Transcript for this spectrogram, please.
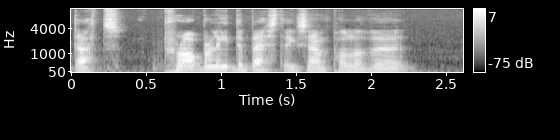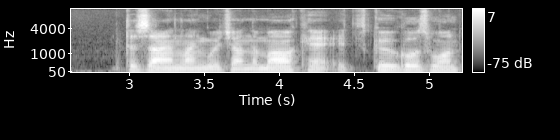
That's probably the best example of a design language on the market. It's Google's one.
